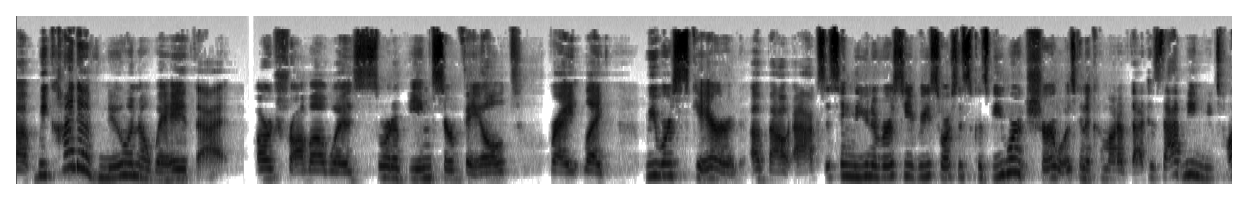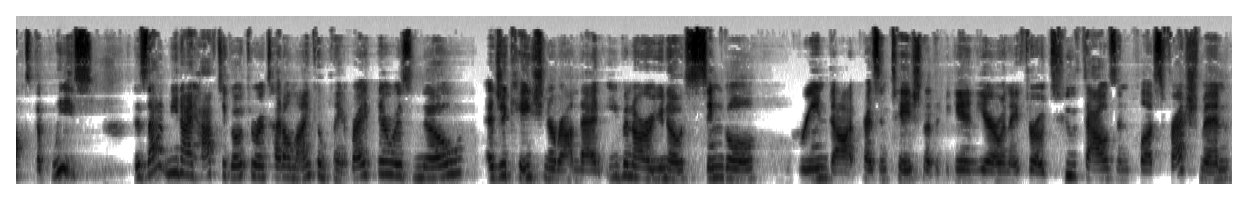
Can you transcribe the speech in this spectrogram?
uh, we kind of knew in a way that our trauma was sort of being surveilled, right? Like we were scared about accessing the university resources because we weren't sure what was going to come out of that. Does that mean we talk to the police? Does that mean I have to go through a Title IX complaint, right? There was no education around that. Even our, you know, single green dot presentation at the beginning of the year when they throw 2,000 plus freshmen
